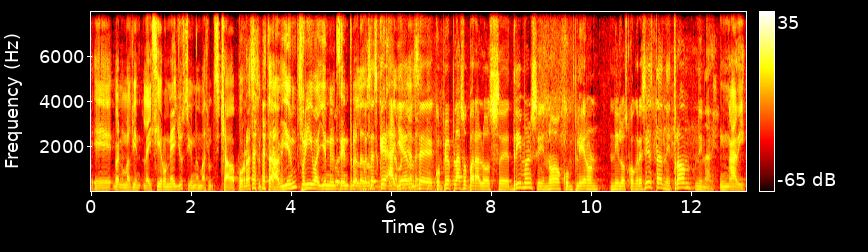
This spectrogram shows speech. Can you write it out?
Eh, bueno, más bien la hicieron ellos, yo nada más los echaba porras. Estaba bien frío ahí en el pues, centro. pues es que ayer se cumplió el plazo para los eh, Dreamers y no cumplieron ni los congresistas, ni Trump, ni nadie. Nadie.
